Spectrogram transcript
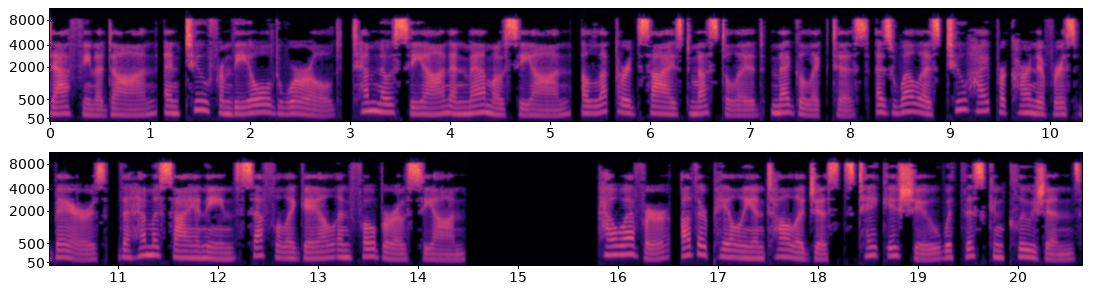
Daphoenodon and two from the Old World, Temnocyon and Mammacyon, a leopard-sized mustelid Megalictis as well as two hypercarnivorous bears, the hemicyonines Cephalogale and Phoberocyon. However, other paleontologists take issue with this conclusions,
